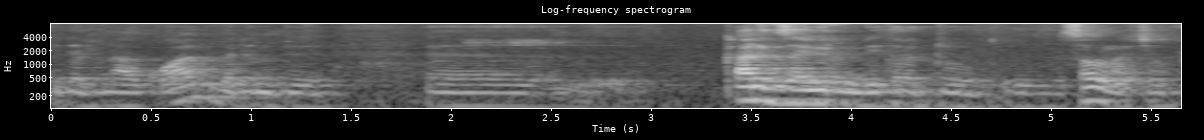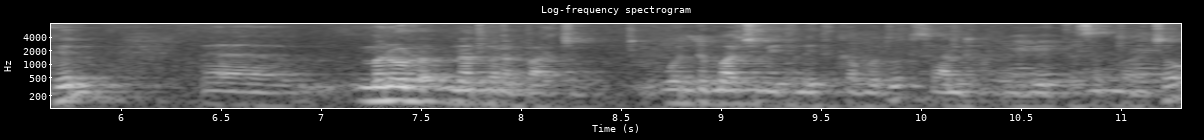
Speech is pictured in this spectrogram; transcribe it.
ፊደልን አውቀዋል። በደንብ ቃል እግዚአብሔርን የተረዱ ሰው ናቸው። ግን መኖር ነበረባቸው። ወንድማቸው ቤት ነው የተቀመጡት፣ አንድ ክፍል ቤት ተሰጥቷቸው፣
